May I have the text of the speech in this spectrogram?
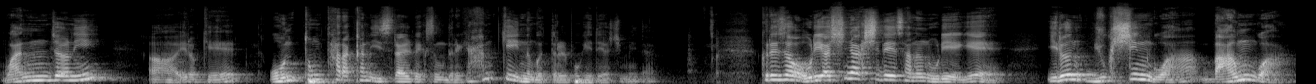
완전히 어, 이렇게 온통 타락한 이스라엘 백성들에게 함께 있는 것들을 보게 되어집니다. 그래서 우리가 신약 시대에 사는 우리에게 이런 육신과 마음과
